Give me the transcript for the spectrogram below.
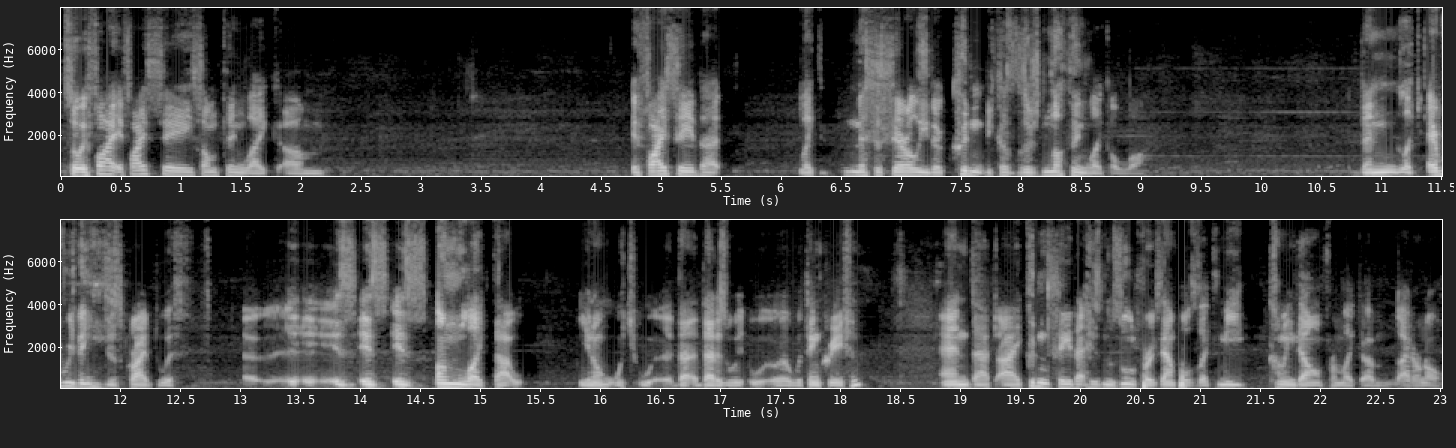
So if I if I say something like um, if I say that like necessarily there couldn't because there's nothing like Allah, then like everything he described with uh, is is is unlike that, you know, which that that is within creation and that I couldn't say that his nuzul, for example, is like me coming down from like um I don't know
